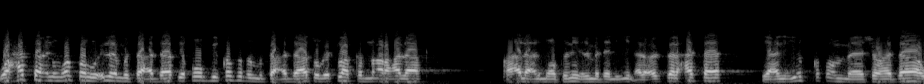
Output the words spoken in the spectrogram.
وحتى إن وصلوا إلى المساعدات يقوم بقصف المساعدات وبإطلاق النار على على المواطنين المدنيين العزل حتى يعني يسقطهم شهداء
